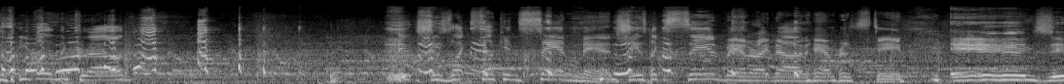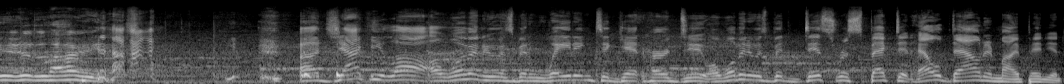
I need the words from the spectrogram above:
the people in the crowd. It- she's like fucking Sandman. She's like Sandman right now in Hammerstein. exit light. Uh, Jackie Law, a woman who has been waiting to get her due, a woman who has been disrespected, held down, in my opinion.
